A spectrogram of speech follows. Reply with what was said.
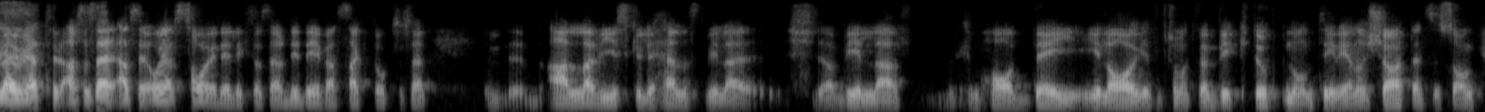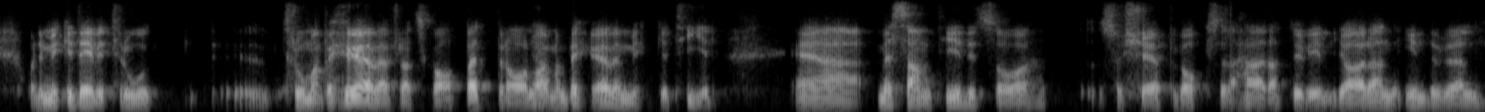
Nej, jag alltså, så här, alltså, och jag sa ju det, liksom, så här, det är det vi har sagt också. Så här, alla vi skulle helst vilja, vilja liksom, ha dig i laget eftersom att vi har byggt upp någonting redan kört en säsong. Och det är mycket det vi tror, tror man behöver för att skapa ett bra lag. Man behöver mycket tid. Eh, men samtidigt så, så köper vi också det här att du vill göra en individuell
